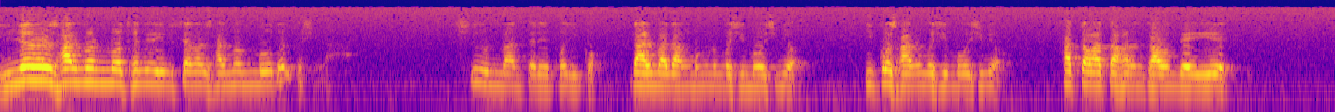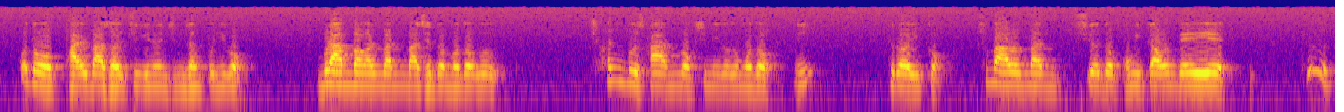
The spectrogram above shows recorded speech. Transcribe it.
1년을 살면 못하며 일생을 살면 못할 것이다. 시운만 때려 버리고 날마당 먹는 것이 무엇이며 입고 사는 것이 무엇이며 갔다 왔다 하는 가운데에 또 밟아서 죽이는 짐승뿐이고 물 한 방울만 마셔도 그 천부 산 목숨이 그 모두 응? 들어있고 수마을만 쉬어도 공기 가운데에 그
